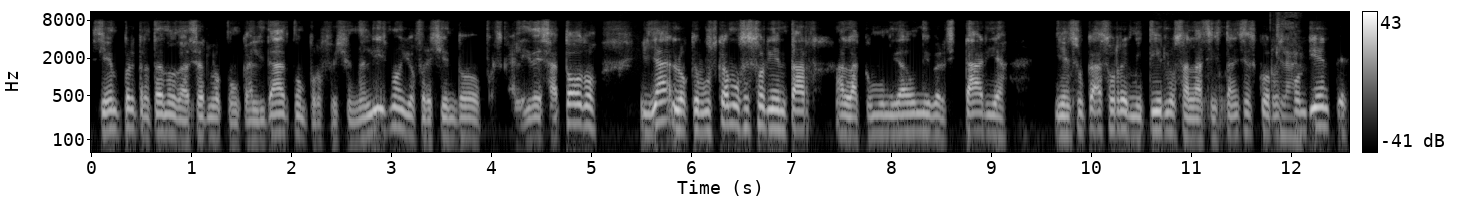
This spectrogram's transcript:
siempre tratando de hacerlo con calidad, con profesionalismo y ofreciendo pues calidez a todo. Y ya lo que buscamos es orientar a la comunidad universitaria y en su caso remitirlos a las instancias correspondientes.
